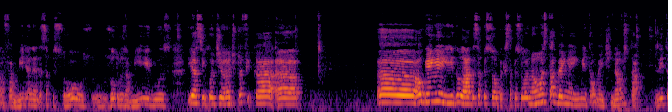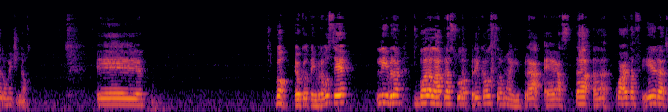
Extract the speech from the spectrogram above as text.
a família né, dessa pessoa, os, os outros amigos e assim por diante, para ficar. Uh, Uh, alguém aí do lado dessa pessoa, porque essa pessoa não está bem aí mentalmente, não está, literalmente não. É, Bom, é o que eu tenho para você. Libra, bora lá para sua precaução aí para esta uh, quarta-feira.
